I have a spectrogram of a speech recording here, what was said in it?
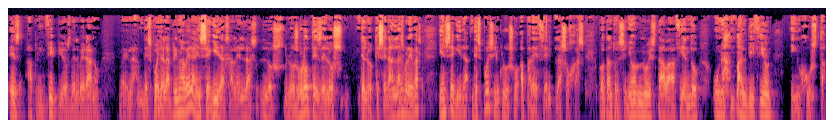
es a principios del verano. Después de la primavera, enseguida salen los brotes de los de lo que serán las brevas y enseguida, después incluso, aparecen las hojas. Por lo tanto, el Señor no estaba haciendo una maldición injusta.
